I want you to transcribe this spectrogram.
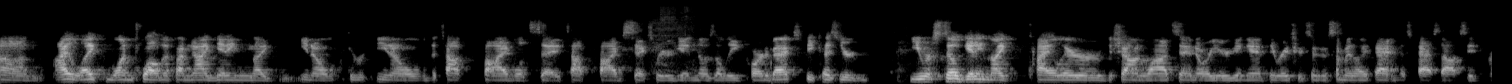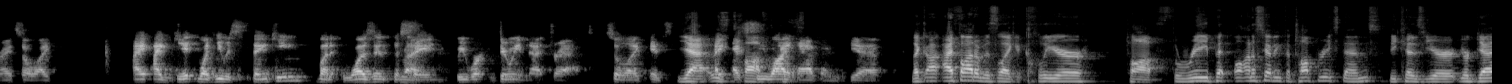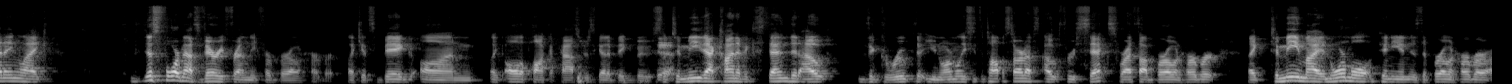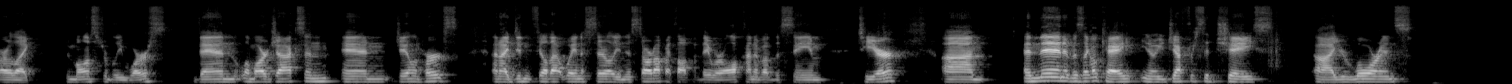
um, I like 112 if I'm not getting like you know th- you know the top five, let's say top five six, where you're getting those elite quarterbacks because you're you were still getting like Tyler, Deshaun Watson, or you're getting Anthony Richardson or somebody like that in this past offseason, right? So like I, I get what he was thinking, but it wasn't the right. same. We weren't doing that draft. So like it's yeah, it I, I, see why it happened. Yeah. Like I, I, thought it was like a clear top three, but honestly, I think the top three extends because you're you're getting like this format's very friendly for Burrow and Herbert. Like it's big on like all the pocket passers get a big boost. Yeah. So to me, that kind of extended out the group that you normally see at the top of startups out through six, where I thought Burrow and Herbert, like to me, my normal opinion is that Burrow and Herbert are like demonstrably worse than Lamar Jackson and Jalen Hurts. And I didn't feel that way necessarily in this startup. I thought that they were all kind of of the same tier. Um, and then it was like, okay, you know, you Jefferson Chase, uh, your Lawrence.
